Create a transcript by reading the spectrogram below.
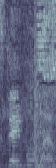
Stable now.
